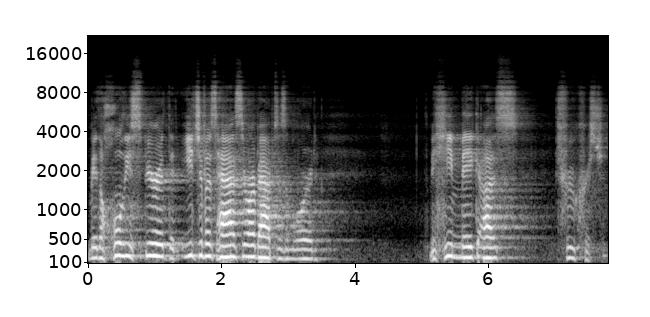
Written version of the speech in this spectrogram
May the Holy Spirit that each of us has through our baptism, Lord, may He make us true Christians.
